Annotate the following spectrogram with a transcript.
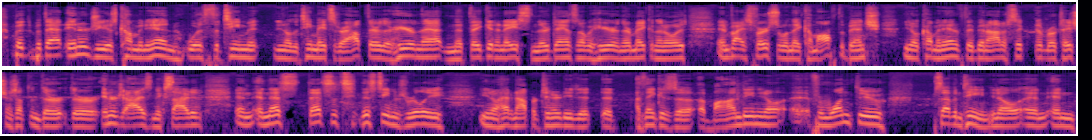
but but that energy is coming in with the team. You know, the teammates that are out there, they're hearing that, and if they get an ace and they're dancing over here and they're making the noise, and vice versa when they come off the bench, you know, coming in if they've been out of sick, uh, rotation or something, they're they're energized and excited, and and that's that's this team has really you know had an opportunity that that I think is a, a bonding. You know, from one through 17, you know, and, and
